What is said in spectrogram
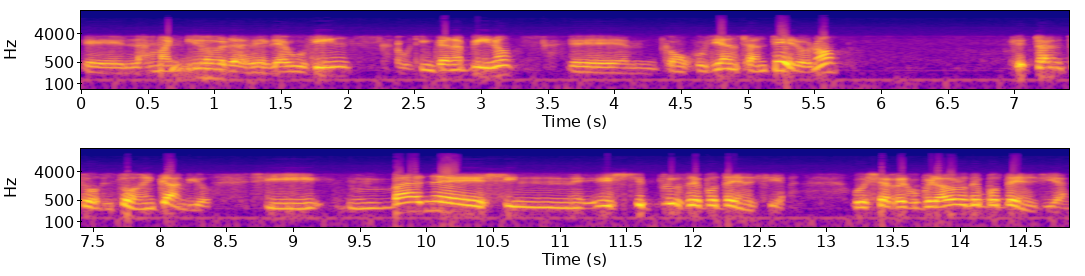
eh, las maniobras de, Agustín, Agustín Canapino, eh, con Julián Santero, ¿no? Que tanto, todo. En cambio, si van sin ese plus de potencia o ese recuperador de potencia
